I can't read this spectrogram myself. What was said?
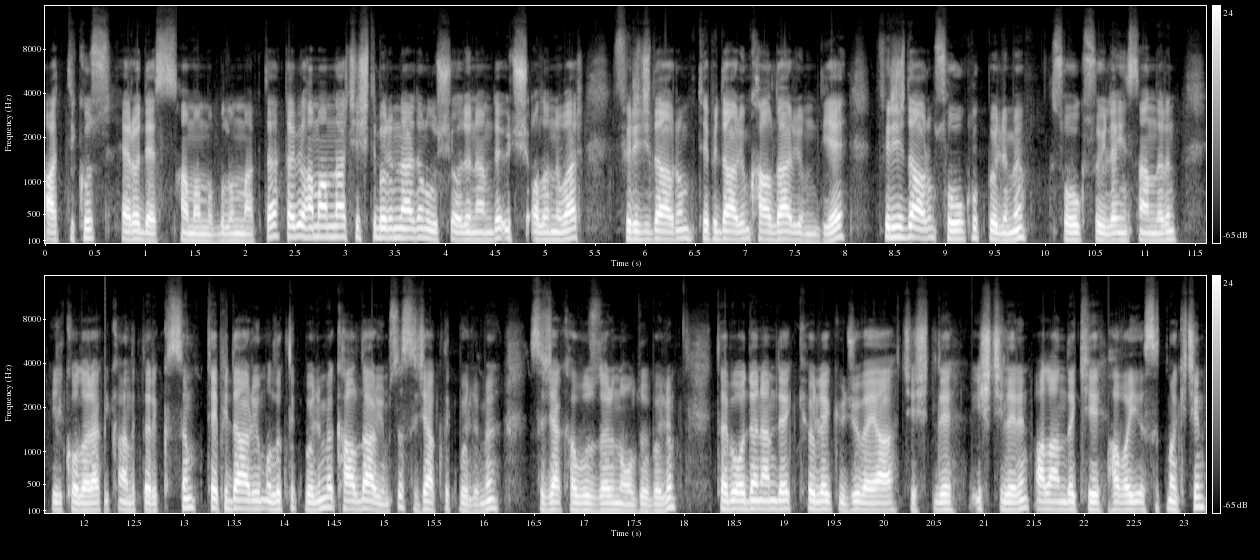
Atticus Herodes hamamı bulunmakta. Tabii hamamlar çeşitli bölümlerden oluşuyor o dönemde. Üç alanı var. Frigidarum, Tepidarium, Kaldarium diye. Frigidarum soğukluk bölümü. Soğuk suyla insanların ilk olarak yıkandıkları kısım. Tepidarium ılıklık bölümü ve Kaldarium ise sıcaklık bölümü. Sıcak havuzların olduğu bölüm. Tabii o dönemde köle gücü veya çeşitli işçilerin alandaki havayı ısıtmak için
